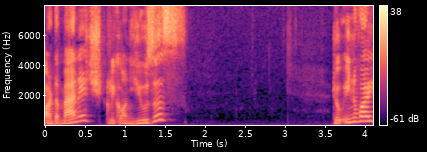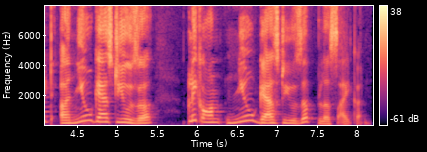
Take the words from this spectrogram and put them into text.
Under Manage, click on Users. To invite a new guest user, click on New Guest User plus icon.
